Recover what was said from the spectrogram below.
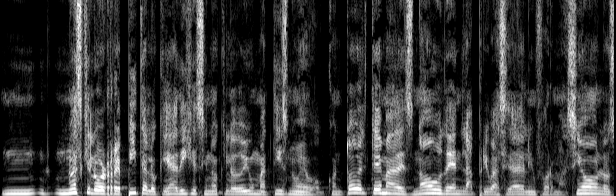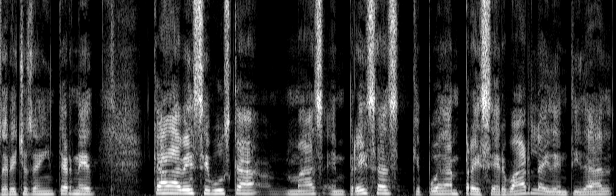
No es que lo repita lo que ya dije, sino que le doy un matiz nuevo. Con todo el tema de Snowden, la privacidad de la información, los derechos en Internet, cada vez se busca más empresas que puedan preservar la identidad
